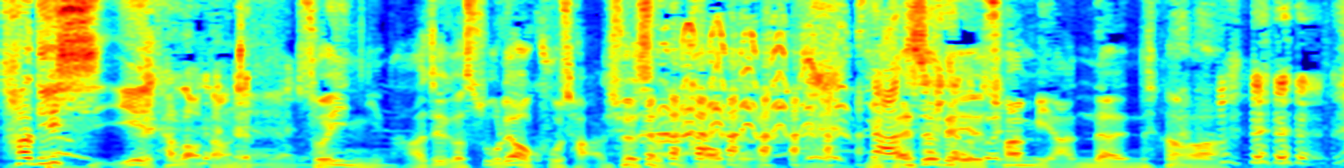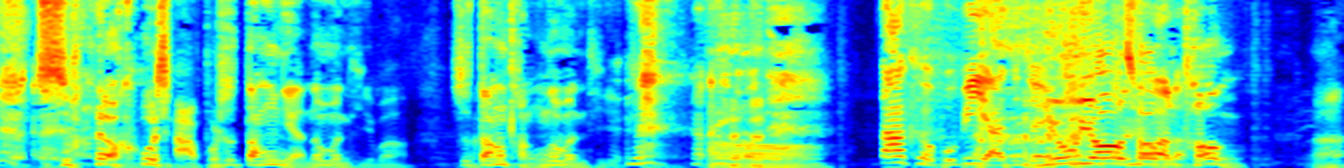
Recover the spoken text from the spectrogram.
他得洗，他老当年要不所以你拿这个塑料裤衩确实不靠谱，你还是得穿棉的，你知道吧？塑料裤衩不是当年的问题吧？是当疼的问题哦，大可不必啊！你这牛腰错了。当疼，啊！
